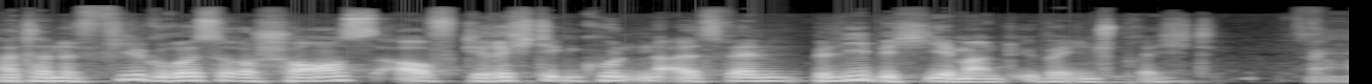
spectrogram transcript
hat er eine viel größere Chance auf die richtigen Kunden, als wenn beliebig jemand über ihn spricht. Ja.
